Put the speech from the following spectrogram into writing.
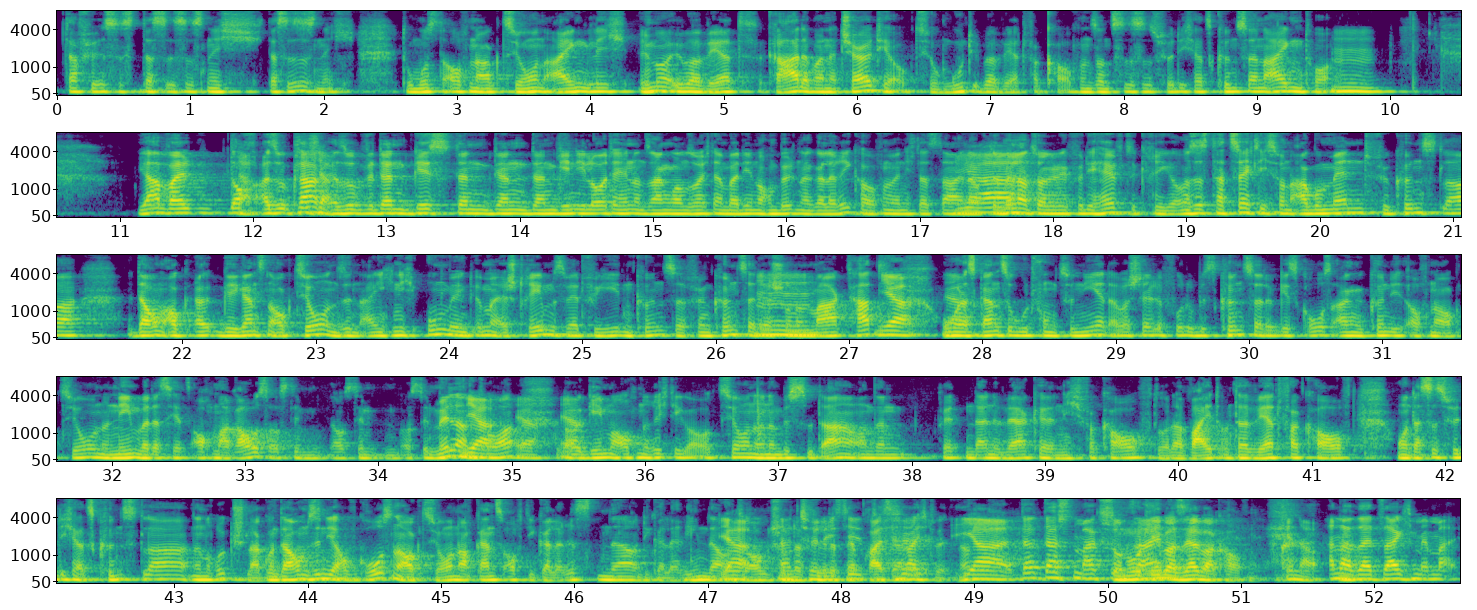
dafür ist es, das ist es nicht, das ist es nicht. Du musst auf einer Auktion eigentlich immer über Wert, gerade bei einer Charity-Auktion, gut über Wert verkaufen, sonst ist es für dich als Künstler ein Eigentor. Mhm. Ja, weil doch, ja, also klar, sicher. also dann gehst, dann, dann, dann gehen die Leute hin und sagen, warum soll ich denn bei dir noch ein Bild in der Galerie kaufen, wenn ich das da in ja. der Millantor für die Hälfte kriege? Und es ist tatsächlich so ein Argument für Künstler. Darum auch äh, die ganzen Auktionen sind eigentlich nicht unbedingt immer erstrebenswert für jeden Künstler, für einen Künstler, der mhm. schon einen Markt hat, ja, wo das Ganze gut funktioniert. Aber stell dir vor, du bist Künstler, du gehst groß angekündigt auf eine Auktion und nehmen wir das jetzt auch mal raus aus dem aus dem aus dem Millantor, aber gehen wir auf eine richtige Auktion und dann bist du da und dann werden deine Werke nicht verkauft oder weit unter Wert verkauft. Und das ist für dich als Künstler ein Rückschlag. Und darum sind ja auf großen Auktionen auch ganz oft die Galeristen da und die Galerien da ja, und sorgen schon natürlich. dafür, dass der Preis erreicht wird. Ne? Ja, das, das mag schon Zur Not sein. lieber selber kaufen. Genau. Andererseits sage ich mir immer,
